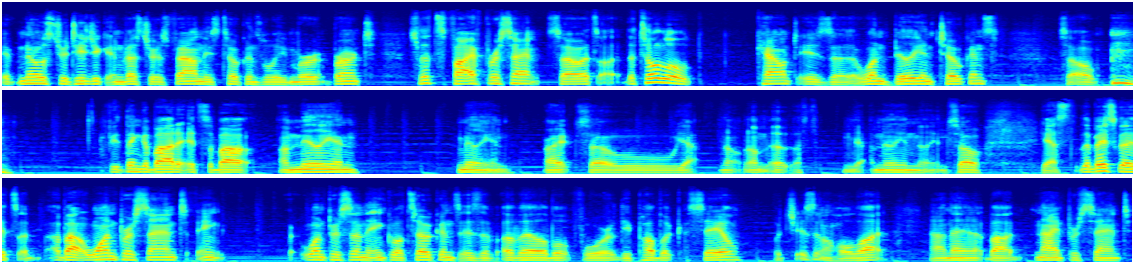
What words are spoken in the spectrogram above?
If no strategic investor is found, these tokens will be burnt. So that's 5%. So it's uh, the total count is uh, 1 billion tokens. So if you think about it, it's about a million million, right? So yeah, no, no uh, yeah, a million million. So yes, the, basically it's about 1% ink, 1% of the Inkwhale tokens is available for the public sale, which isn't a whole lot. And then about 9%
